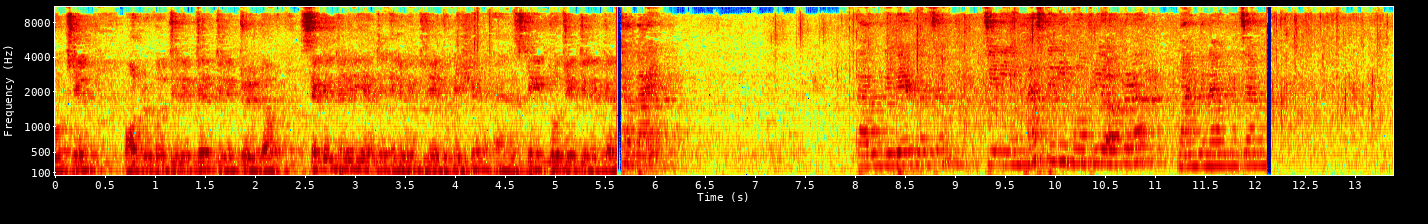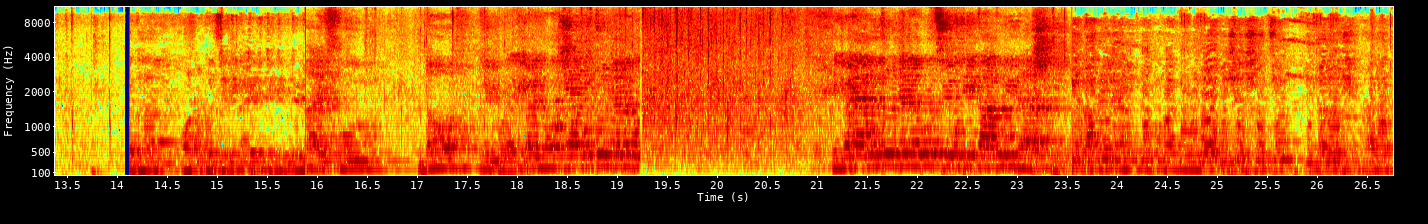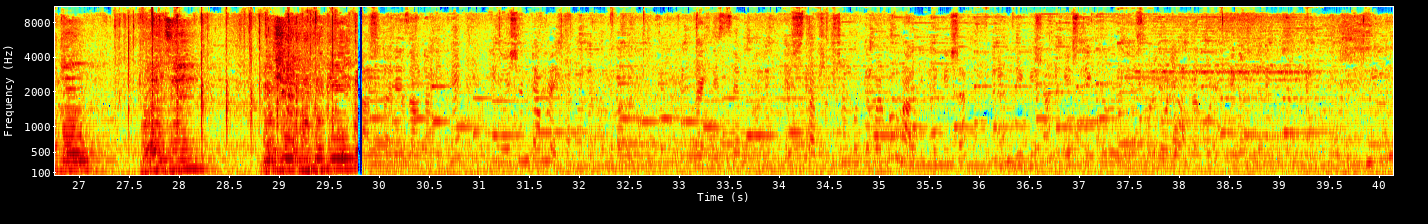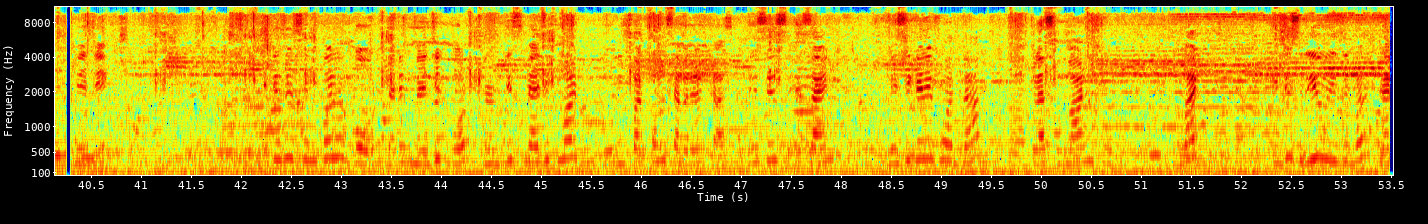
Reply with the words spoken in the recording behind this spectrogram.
করছেন honourable director directorate of secondary and elementary education and state project director সবাই। তারুণ্য নির্বাচন যিনি হাস্তিনী মন্ত্রী অপরা মানবিনা জান honourable director director high school north Tripura. এবারে মঞ্চে আমন্ত্রণ জানাব এবারে আমন্ত্রণ জানাব শ্রীমতী কাকুলি দাসকে হেমন্ত কুমার মহোদয় বিশেষ সচিব বিদ্যালয় শিক্ষা দপ্তর রয়েছেন। বিশেষ অতিথি ইকুয়েশনটা আমরা এখানে দেখাতে পারব like this same as subscription করতে পারব মাল্টিপ্লিকেশন এন্ড ডিভিশন এস টি করে করে আমরা করে physics. It is a simple board that is magic board. This magic board will perform several tasks. This is assigned basically for the uh, class 1 2 but it is reusable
